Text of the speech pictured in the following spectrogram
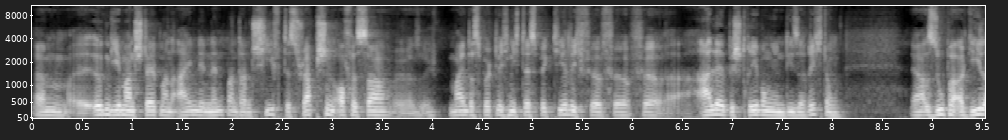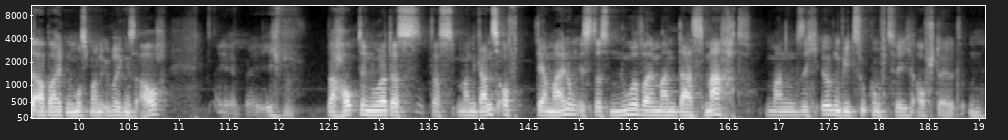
Ähm, irgendjemand stellt man ein, den nennt man dann Chief Disruption Officer. Also ich meine das wirklich nicht despektierlich für, für, für alle Bestrebungen in dieser Richtung. Ja, super agil arbeiten muss man übrigens auch. Ich behaupte nur, dass, dass man ganz oft der Meinung ist, dass nur weil man das macht, man sich irgendwie zukunftsfähig aufstellt. Und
